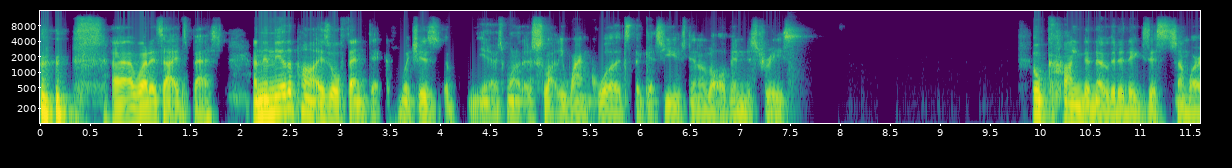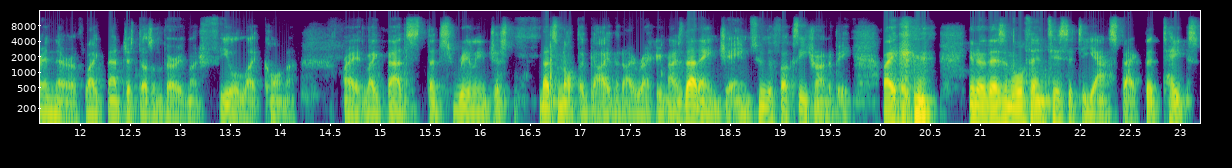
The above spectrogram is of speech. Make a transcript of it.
uh, when it's at its best. And then the other part is authentic, which is, you know, it's one of those slightly wank words that gets used in a lot of industries. You'll kind of know that it exists somewhere in there of like, that just doesn't very much feel like Connor, right? Like that's, that's really just, that's not the guy that I recognize. That ain't James. Who the fuck's he trying to be? Like, you know, there's an authenticity aspect that takes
